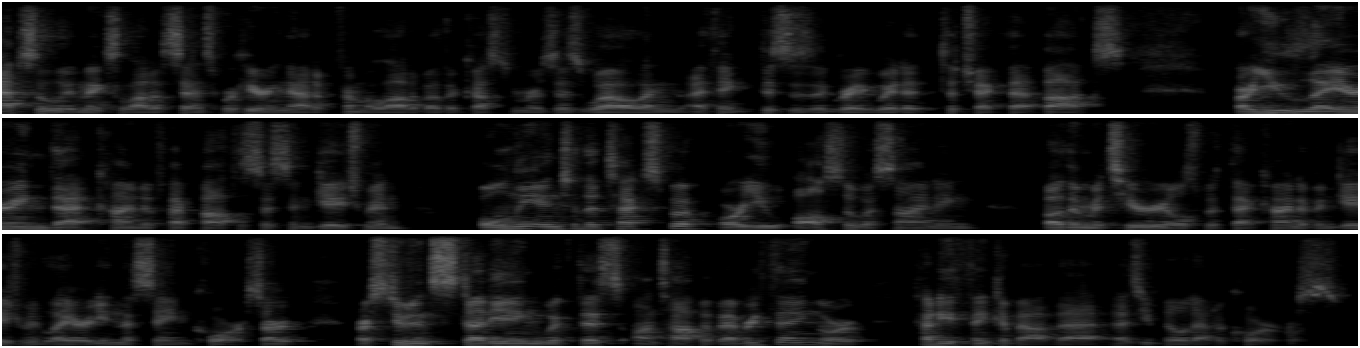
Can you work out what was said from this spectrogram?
absolutely makes a lot of sense. We're hearing that from a lot of other customers as well, and I think this is a great way to, to check that box. Are you layering that kind of hypothesis engagement only into the textbook, or are you also assigning other materials with that kind of engagement layer in the same course? Are, are students studying with this on top of everything, or how do you think about that as you build out a course?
